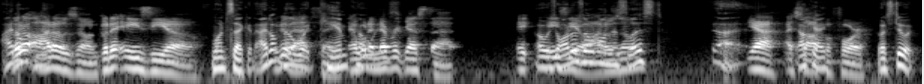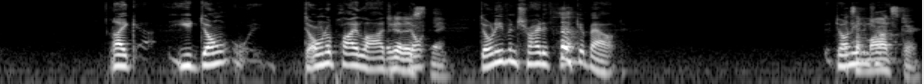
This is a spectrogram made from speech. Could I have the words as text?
I Go don't to know. AutoZone. Go to AZO. One second. I don't know what thing. I Camco would have is. never guessed that. A- oh, is AZO, AutoZone on this AutoZone? list? Uh, yeah, I saw okay. it before. Let's do it. Like you don't don't apply logic. Look at this don't thing. don't even try to think about. Don't It's a even try- monster.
